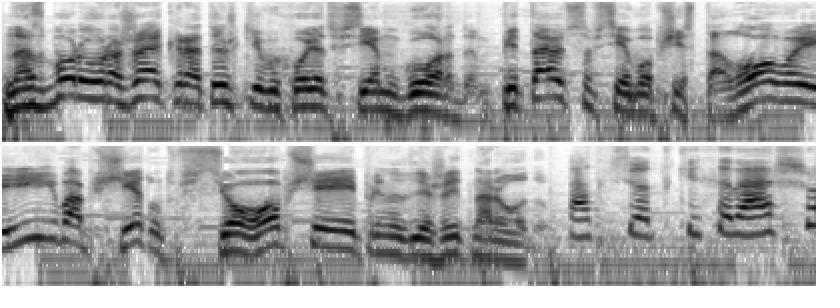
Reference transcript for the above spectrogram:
На сборы урожая коротышки выходят всем городом, питаются все в общей столовой и вообще тут все общее и принадлежит народу. Как все-таки хорошо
